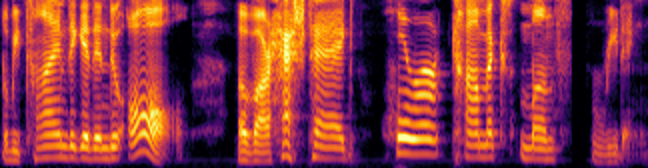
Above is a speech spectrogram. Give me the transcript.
it'll be time to get into all of our hashtag horror comics month reading.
